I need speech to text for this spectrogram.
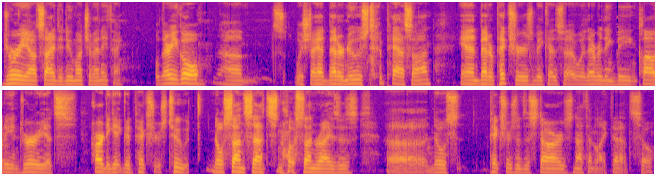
dreary outside to do much of anything. Well, there you go. Um, wished I had better news to pass on and better pictures because uh, with everything being cloudy and dreary, it's hard to get good pictures too. No sunsets, no sunrises, uh, no pictures of the stars, nothing like that. So.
